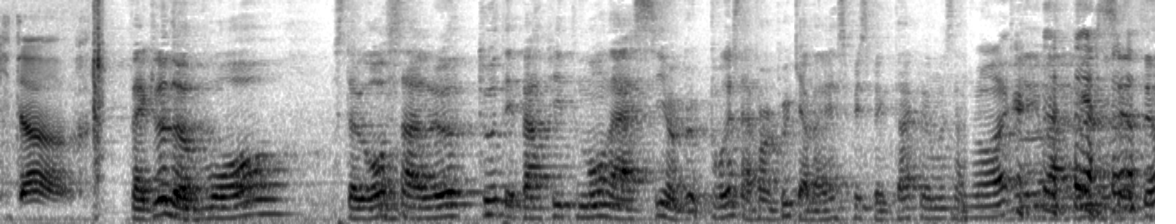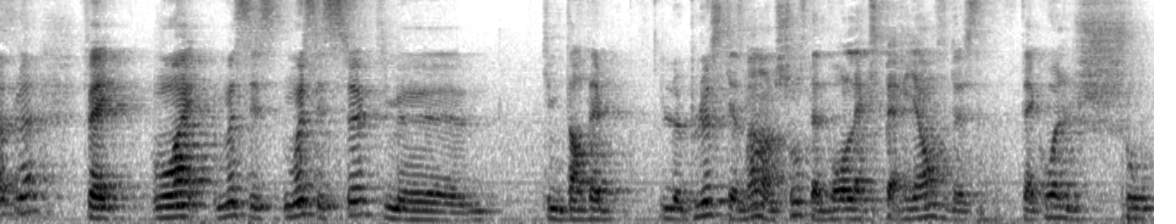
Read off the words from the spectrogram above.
guitare. Fait que là, de voir cette grosse salle-là, tout éparpillé, tout le monde assis, un peu, pour vrai, ça fait un peu cabaret super spectacle, là, moi, ça me fait Ouais. marrer, le setup, là. Fait que, ouais, moi, c'est, moi, c'est ça qui me, qui me tentait le plus quasiment dans le show, c'était de voir l'expérience de c'était quoi le show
